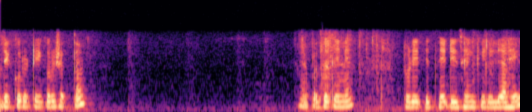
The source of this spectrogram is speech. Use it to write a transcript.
डेकोरेटही करू शकता. या पद्धतीने. थोडी तिथे डिझाईन केलेली आहे.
